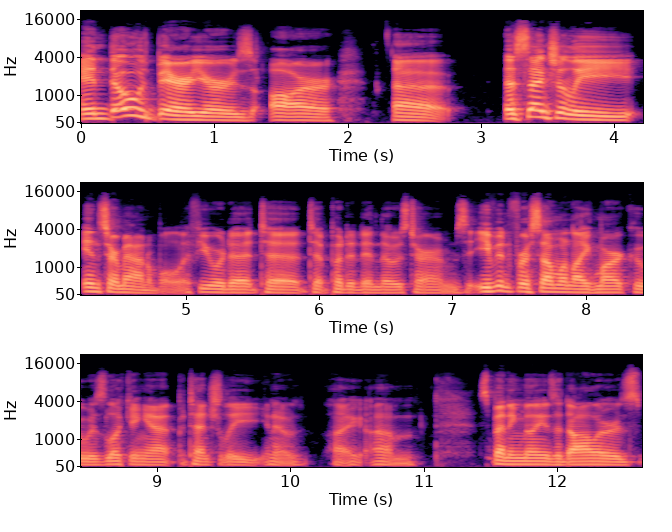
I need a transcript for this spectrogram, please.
And those barriers are uh, essentially insurmountable, if you were to to to put it in those terms. Even for someone like Mark, who is looking at potentially, you know, like um, spending millions of dollars.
